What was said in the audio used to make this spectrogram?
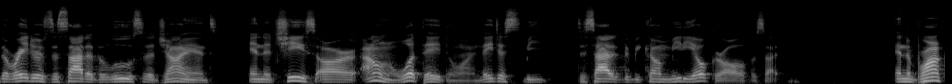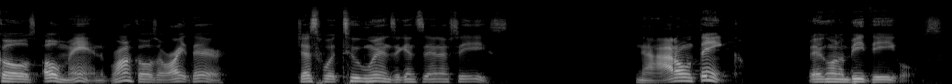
the Raiders decided to lose to the Giants, and the Chiefs are I don't know what they're doing. They just be decided to become mediocre all of a sudden. And the Broncos, oh man, the Broncos are right there. Just with two wins against the NFC East. Now, I don't think they're going to beat the Eagles.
